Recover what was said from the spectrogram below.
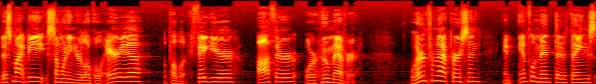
This might be someone in your local area, a public figure, author, or whomever. Learn from that person and implement the things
